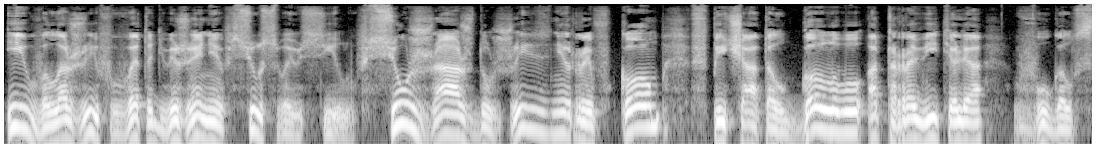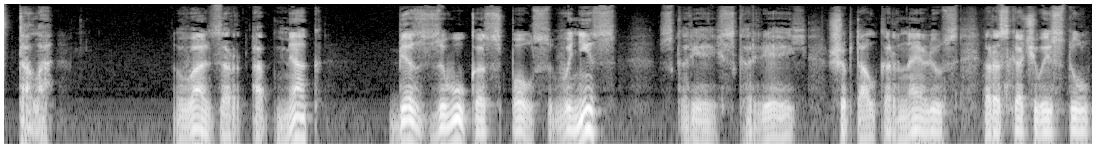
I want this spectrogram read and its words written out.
и, вложив в это движение всю свою силу, всю жажду жизни, рывком впечатал голову отравителя в угол стола. Вальзар обмяк, без звука сполз вниз — «Скорей, скорей!» — шептал Корнелиус, раскачивая стул.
